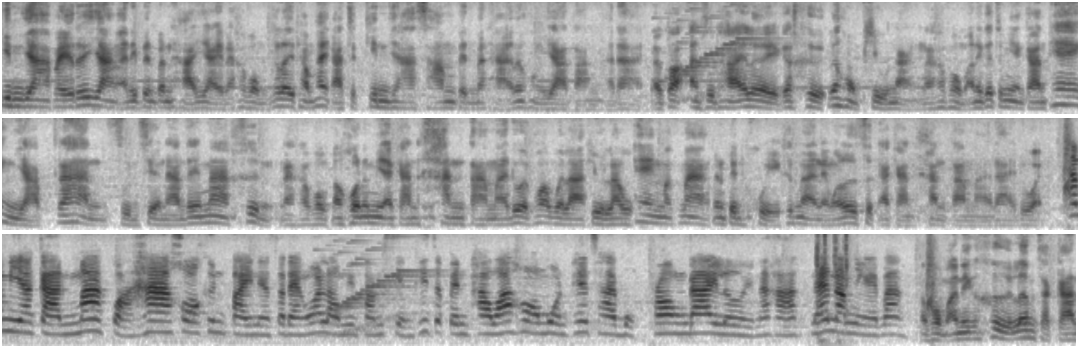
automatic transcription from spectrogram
กินยาไปหรือยังอันนี้เป็นปัญหาใหญ่นะครับผมก็เลยทำให้อาจจะกินยาซ้ำเป็นปัญหาเรื่องของยาตามมาได้ แล้วก็อันสุดท้ายเลยก็คือเรื่องของผิวหนังนะครับผมอันนี้ก็จะมีอาการแห้งหยาบกร้านสูญเสียน้ำได้มากขึ้นนะครับผมบางคนมีอาการคันตามมาด้วยเพราะเวลาผิวเราแห้งมากๆ มันเป็นขุยขึ้นมาเนี่ยมันก็รู้สึกอาการคันตามมาได้ด้วย ถ้ามีอาการมากกว่า 5 ข้อขึ้นไปเนี่ยแสดงว่าเรามีความเสี่ยงที่จะเป็นภาวะฮอร์โมนเพศชายบกพร่องได้เลยนะคะ แนะนำยังไงบ้างครับผมอันนี้ก็คือเริ่มจากการ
